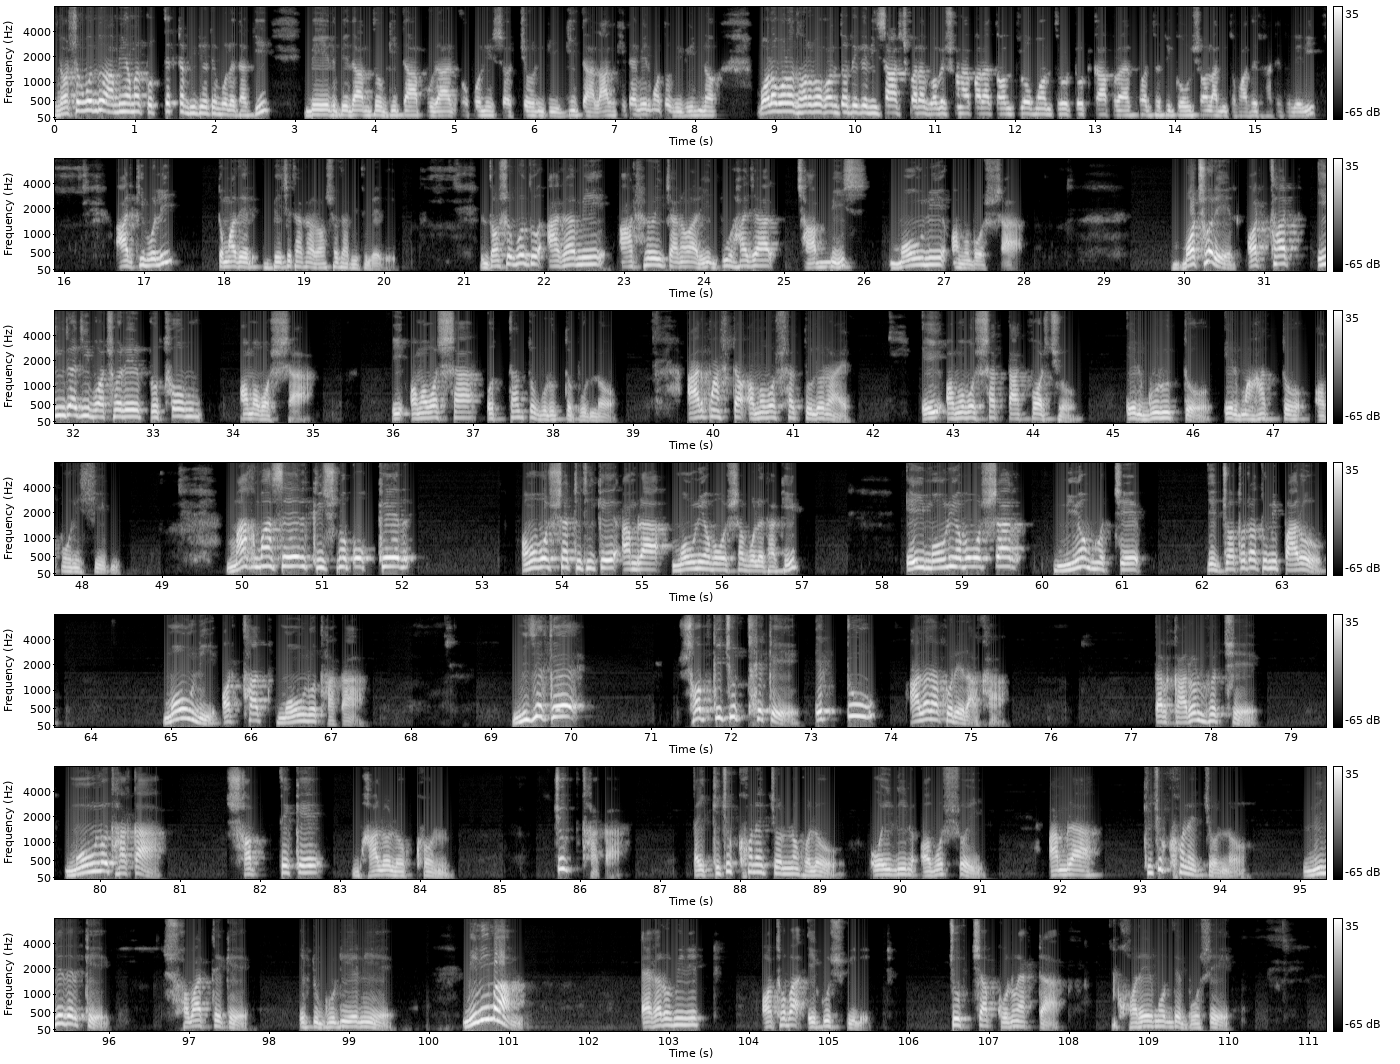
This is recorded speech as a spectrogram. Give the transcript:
দর্শক বন্ধু, আমি আমার প্রত্যেকটা ভিডিওতে বলে থাকি, বেদ, বেদান্ত, গীতা, পুরাণ, উপনিষদ, চণ্ডী, গীতা, লাল কিতাবের মতো বিভিন্ন বড় বড় ধর্মগ্রন্থ থেকে রিসার্চ করা, গবেষণা করা, তন্ত্র, মন্ত্র, টোটকা, প্রয়োগ পদ্ধতি, কৌশল আমি তোমাদের হাতে তুলে দিই। আর কি বলি? তোমাদের বেঁচে থাকা রসদ আমি তুলে দিই। দর্শক বন্ধু, আগামী আঠেরোই জানুয়ারি দু হাজার ছাব্বিশ মৌনী অমাবস্যা। বছরের, অর্থাৎ ইংরাজি বছরের প্রথম অমাবস্যা। এই অমাবস্যা অত্যন্ত গুরুত্বপূর্ণ। আর পাঁচটা অমাবস্যার তুলনায় এই অমাবস্যার তাৎপর্য, এর গুরুত্ব, এর মাহাত্ম অপরিসীম। মাঘ মাসের কৃষ্ণপক্ষের অমাবস্যা তিথিকে আমরা মৌনী অমাবস্যা বলে থাকি। এই মৌনী অমাবস্যার নিয়ম হচ্ছে যে যতটা তুমি পারো মৌনী অর্থাৎ মৌন থাকা। নিজেকে সব কিছুর থেকে একটু আলাদা করে রাখা। তার কারণ হচ্ছে মৌন থাকা সব থেকে ভালো লক্ষণ। চুপ থাকা। তাই কিছুক্ষণের জন্য হলেও ওই দিন অবশ্যই আমরা কিছুক্ষণের জন্য নিজেদেরকে সবার থেকে একটু গুটিয়ে নিয়ে মিনিমাম এগারো মিনিট অথবা একুশ মিনিট চুপচাপ কোনো একটা ঘরের মধ্যে বসে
